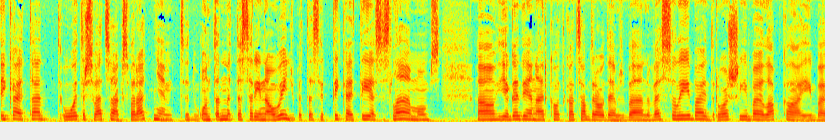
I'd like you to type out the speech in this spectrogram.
Tikai tad otrs vecāks var atņemt, un tad ne, tas arī nav viņš, bet tas ir tikai tiesas lēmums. Uh, ja gadienā ir kaut kāds apdraudējums bērnu veselībai, drošībai, labklājībai,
